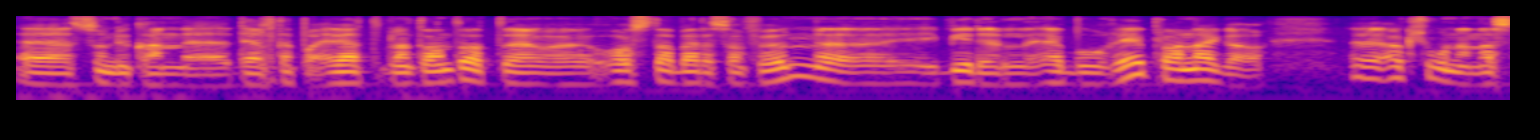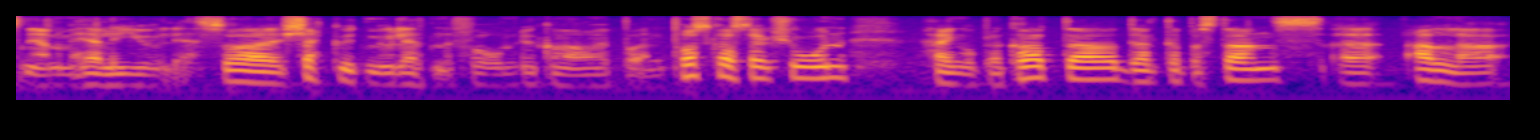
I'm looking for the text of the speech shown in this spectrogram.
uh, som du kan uh, delta på. Jeg vet bl.a. at Årstad Arbeidersamfunn i bydelen jeg bor i, planlegger aksjoner nesten gjennom hele juli. Så sjekk ut mulighetene for om du kan være med på en postkasseaksjon, henge opp plakater, delta på stans eller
